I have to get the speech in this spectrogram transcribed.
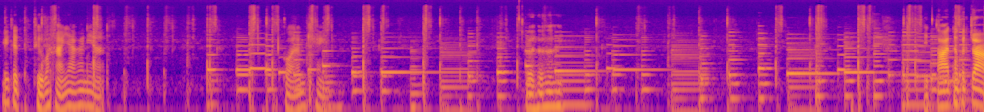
เฮ้ยจะถือว่าหายากอะเนี่ย ก่อนน้ำแข็ง เฮ้ย ตายเธอพระเจ้า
